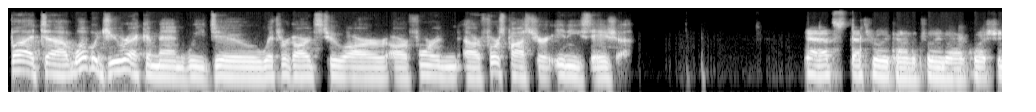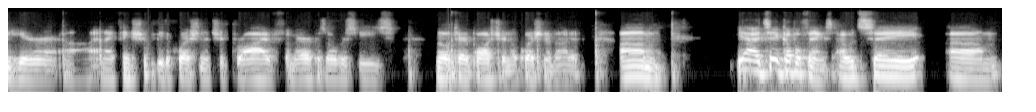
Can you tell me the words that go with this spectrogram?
But uh, what would you recommend we do with regards to our our foreign our force posture in East Asia? Yeah, that's that's really kind of the trillion dollar question here, uh, and I think should be the question that should drive America's overseas military posture. No question about it. Um, yeah, I'd say a couple things. I would say um,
